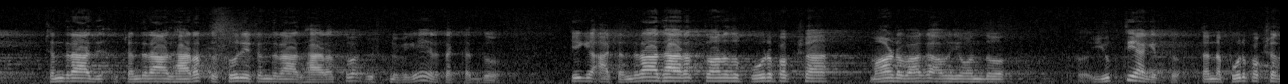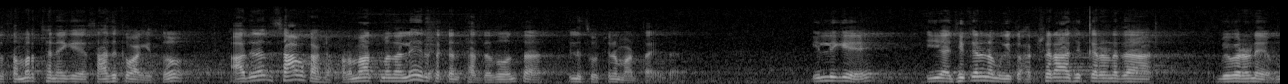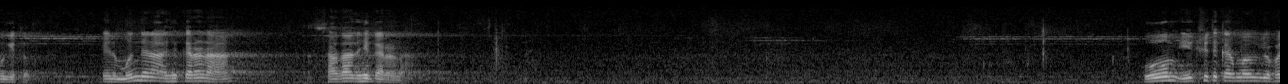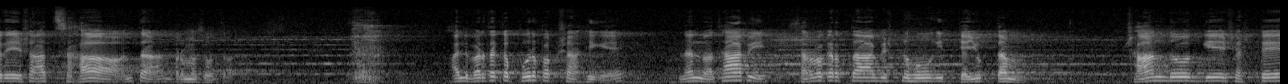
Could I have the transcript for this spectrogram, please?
ಚಂದ್ರಾ ಚಂದ್ರಾಧಾರತ್ವ ಸೂರ್ಯಚಂದ್ರಾಧಾರತ್ವ ವಿಷ್ಣುವಿಗೆ ಇರತಕ್ಕದ್ದು. ಹೀಗೆ ಆ ಚಂದ್ರಾಧಾರತ್ವ ಅನ್ನೋದು ಪೂರ್ವಪಕ್ಷ ಮಾಡುವಾಗ ಅವನಿಗೆ ಒಂದು ಯುಕ್ತಿಯಾಗಿತ್ತು. ತನ್ನ ಪೂರ್ವಪಕ್ಷದ ಸಮರ್ಥನೆಗೆ ಸಾಧಕವಾಗಿತ್ತು. ಆದರೆ ಅದು ಸಾವಕಾಶ, ಪರಮಾತ್ಮನಲ್ಲೇ ಇರತಕ್ಕಂಥದ್ದು ಅಂತ ಇಲ್ಲಿ ಸೂಚನೆ ಮಾಡ್ತಾ ಇದ್ದಾರೆ. ಇಲ್ಲಿಗೆ ಈ ಅಧಿಕರಣ ಮುಗೀತು. ಅಕ್ಷರಾಧಿಕರಣದ ವಿವರಣೆ ಮುಗೀತು. ಇನ್ನು ಮುಂದಿನ ಅಧಿಕರಣ ಸದಾಧಿಕರಣ. ಓಂ ಈಕ್ಷಿತ ಕರ್ಮ ವ್ಯುಪದೇಶಾತ್ ಸಹ ಅಂತ ಬ್ರಹ್ಮಸೂತ್ರ. ಅಲ್ಲಿ ಬರತಕ್ಕ ಪೂರ್ವಪಕ್ಷ ಹೀಗೆ ನನ್ವಥಾಪಿ ಸರ್ವಕರ್ತ ವಿಷ್ಣು ಇತ್ಯಯುಕ್ತಂ. ಛಾಂದೋಗ್ಯೆ ಷಷ್ಟೇ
